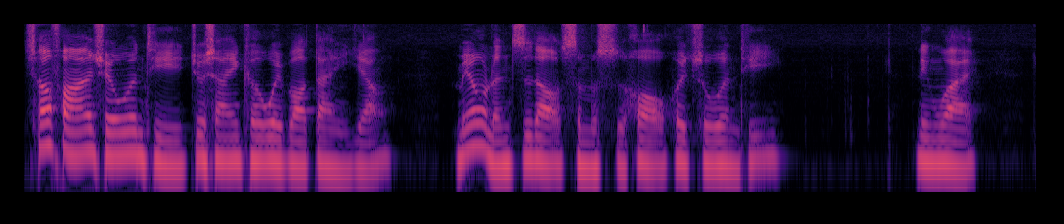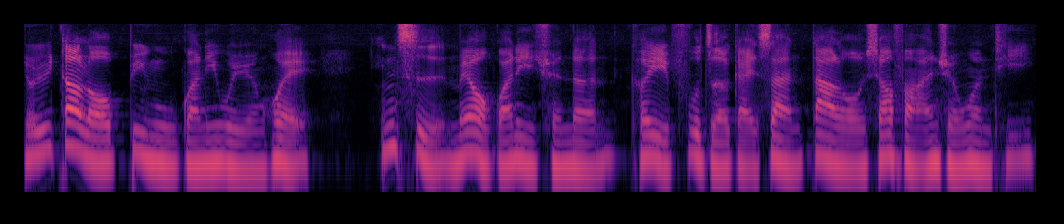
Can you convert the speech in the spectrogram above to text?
消防安全问题就像一颗未爆弹一样，没有人知道什么时候会出问题。另外，由于大楼并无管理委员会。因此，没有管理权人可以负责改善大楼消防安全问题，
